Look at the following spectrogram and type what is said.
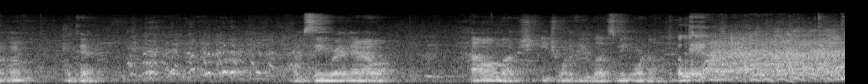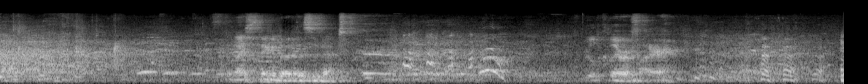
Uh-huh, uh-huh, okay. I'm seeing right now how much each one of you loves me or not. Okay. the nice thing about this event. Real clarifier.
